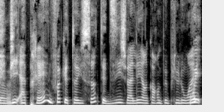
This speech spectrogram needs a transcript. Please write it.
euh, Puis après, une fois que tu as eu ça, tu te dis, je vais aller encore un peu plus loin. oui,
